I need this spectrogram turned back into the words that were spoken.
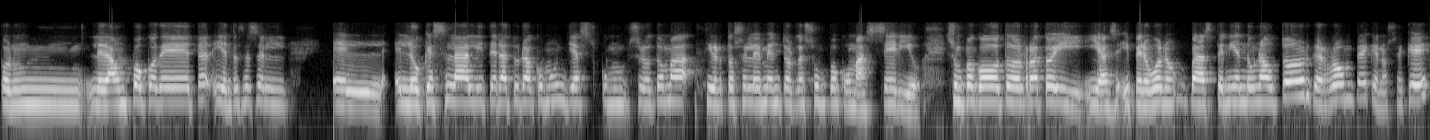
con un, le da un poco de... y entonces el lo que es la literatura común ya es como, se lo toma ciertos elementos de eso un poco más serio. Es un poco todo el rato y, pero bueno, vas teniendo un autor que rompe, que no sé qué,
